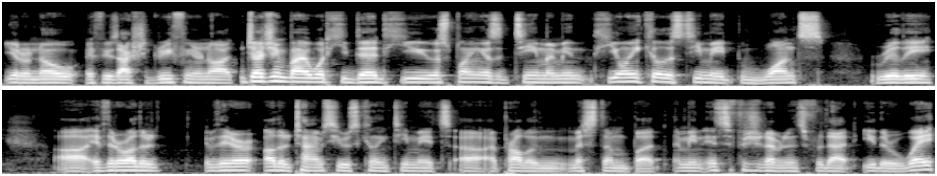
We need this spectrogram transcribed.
you don't know if he was actually griefing or not. Judging by what he did, he was playing as a team. I mean, he only killed his teammate once, really. Uh, if there are other if there are other times he was killing teammates, uh, I probably missed them. But I mean, insufficient evidence for that either way.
